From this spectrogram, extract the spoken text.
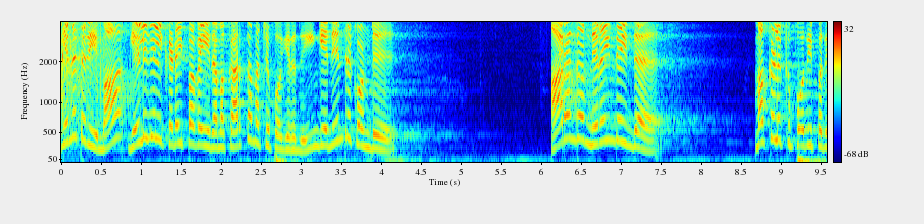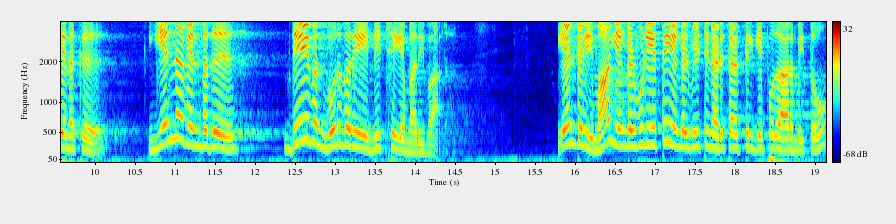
என்ன தெரியுமா? எளிதில் கிடைப்பவை நமக்கு அர்த்தமற்று போகிறது. இங்கே நின்று கொண்டு அரங்கம் நிறைந்த இந்த மக்களுக்கு போதிப்பது எனக்கு என்னவென்பது தேவன் ஒருவரே நிச்சயம் அறிவார். ஏன் தெரியுமா? எங்கள் ஊழியத்தை எங்கள் வீட்டின் அடித்தளத்தில் எப்போது ஆரம்பித்தோம்?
